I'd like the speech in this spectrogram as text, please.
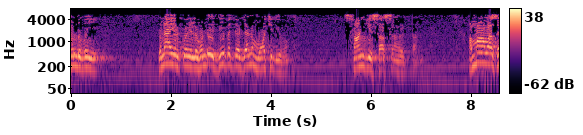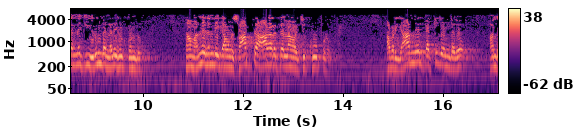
கொண்டு போய் விநாயகர் கோயிலில் கொண்டு தீபத்தை வச்சான்னு மோட்ச தீபம். சாங்கிய சாஸ்திரங்கள் தான் அமாவாசை அன்னைக்கு இருந்த நிலைகள் கொண்டு நாம் அன்னை தந்தைக்கு அவங்க சாப்பிட்ட ஆகாரத்தை எல்லாம் வச்சு கூப்பிடும். அவர் யார் மேல் பற்றுதல் இருந்ததோ அந்த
